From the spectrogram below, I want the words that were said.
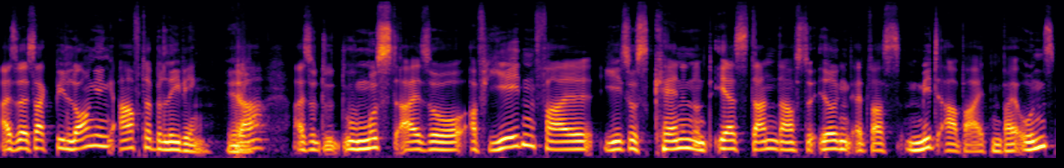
Also er sagt belonging after believing. Ja. ja. Also du, du musst also auf jeden Fall Jesus kennen und erst dann darfst du irgendetwas mitarbeiten bei uns.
